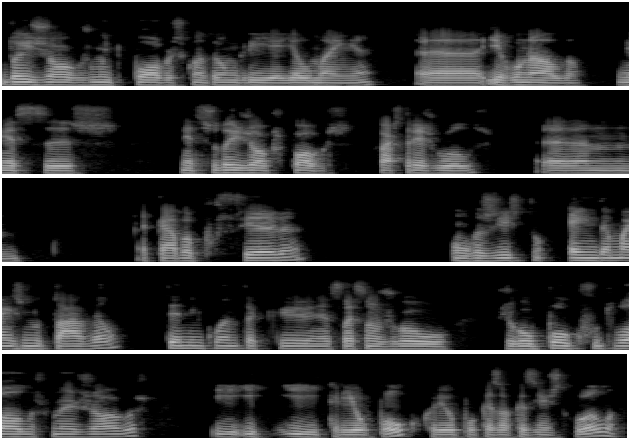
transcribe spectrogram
dois jogos muito pobres contra a Hungria e a Alemanha, uh, e Ronaldo, nesses, nesses dois jogos pobres, faz três golos, um, acaba por ser um registro ainda mais notável, tendo em conta que a seleção jogou, jogou pouco futebol nos primeiros jogos e, e, e criou pouco, criou poucas ocasiões de golo,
